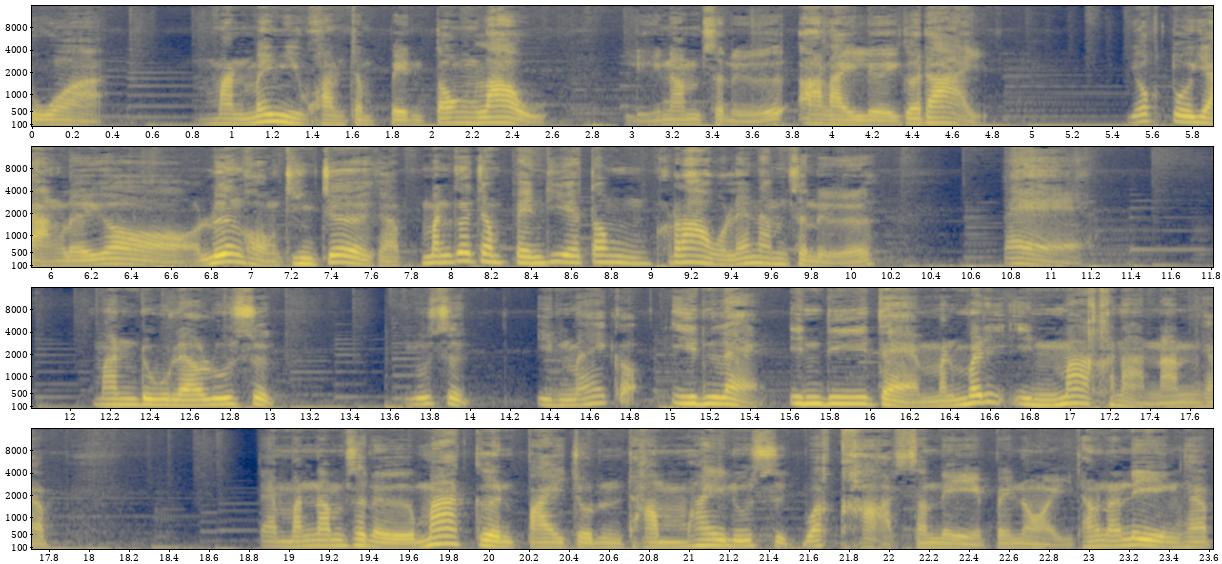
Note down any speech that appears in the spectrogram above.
ตัวมันไม่มีความจำเป็นต้องเล่า หรือนำเสนออะไรเลยก็ได้ ยกตัวอย่างเลยก็เรื่องของทิงเจอร์ครับ มันก็จำเป็นที่จะต้องเล่าและนำเสนอ แต่มันดูแล้วรู้สึกรู้สึกอินไหมก็อินแหละ อินดีแต่มันไม่ได้อินมากขนาดนั้นครับ แต่มันนำเสนอมากเกินไปจนทำให้รู้สึกว่าขาดเสน่ห์ไปหน่อย เท่านั้นเองครับ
